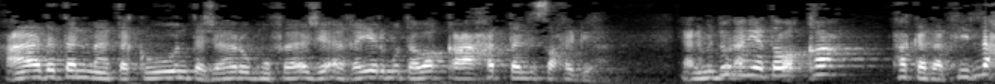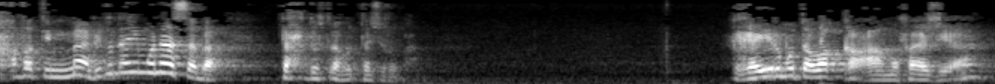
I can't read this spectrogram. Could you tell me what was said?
عادة ما تكون تجارب مفاجئة غير متوقعة حتى لصاحبها. يعني من دون أن يتوقع هكذا في لحظة ما بدون أي مناسبة تحدث له التجربة. غير متوقعة مفاجئة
